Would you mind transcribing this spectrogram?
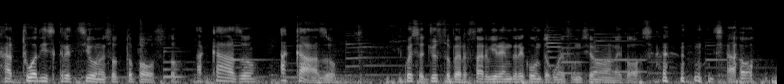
A tua discrezione sottoposto. A caso? A caso. Questo è giusto per farvi rendere conto come funzionano le cose. Ciao.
